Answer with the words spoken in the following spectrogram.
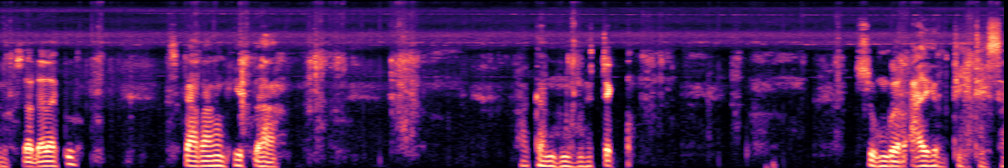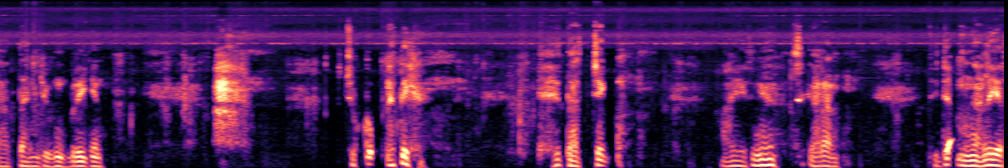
Tuh, saudaraku, sekarang kita akan mengecek sumber air di desa Tanjung Beringin. Cukup letih. Kita cek airnya sekarang tidak mengalir.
